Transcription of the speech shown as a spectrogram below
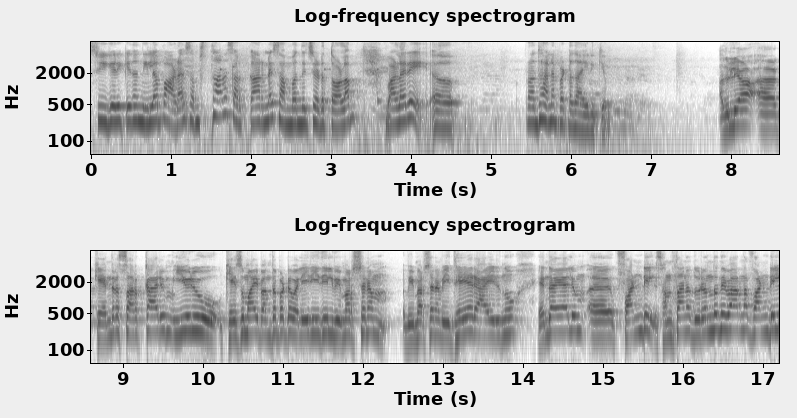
സ്വീകരിക്കുന്ന നിലപാട് സംസ്ഥാന സർക്കാരിനെ സംബന്ധിച്ചിടത്തോളം വളരെ പ്രധാനപ്പെട്ടതായിരിക്കും. അതുല്യ കേന്ദ്ര സർക്കാരും ഈ ഒരു കേസുമായി ബന്ധപ്പെട്ട് വലിയ രീതിയിൽ വിമർശനം വിമർശന വിധേയരായിരുന്നു. എന്തായാലും ഫണ്ടിൽ സംസ്ഥാന ദുരന്ത നിവാരണ ഫണ്ടിൽ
